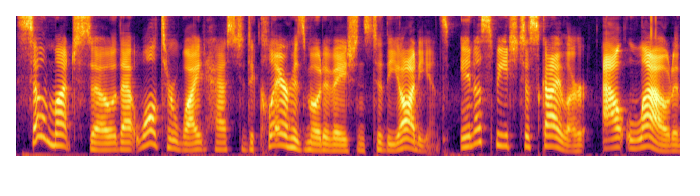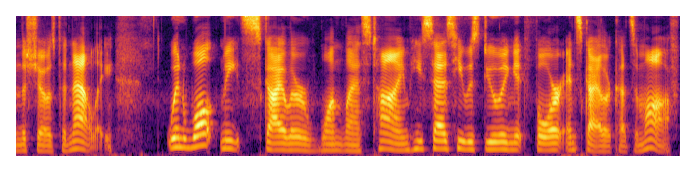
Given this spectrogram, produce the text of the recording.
So much so that Walter White has to declare his motivations to the audience in a speech to Skyler out loud in the show's finale. When Walt meets Skyler one last time, he says he was doing it for, and Skyler cuts him off.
